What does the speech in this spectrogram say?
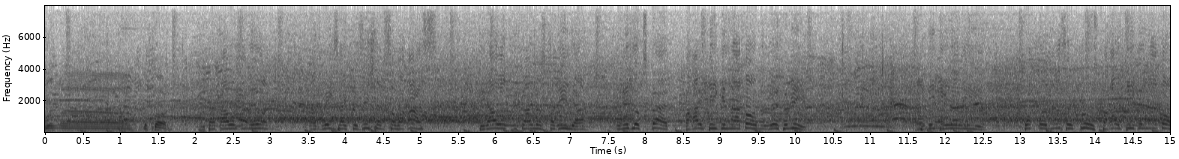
yung ah, doktor. Itatawag na ngayon ng ringside position sa wakas. Tinawag ni Carlos Padilla. And it looks bad. Baka itigil na to ng referee. Tinitingnan ni Dr. Nasser Cruz. Baka itigil na to.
